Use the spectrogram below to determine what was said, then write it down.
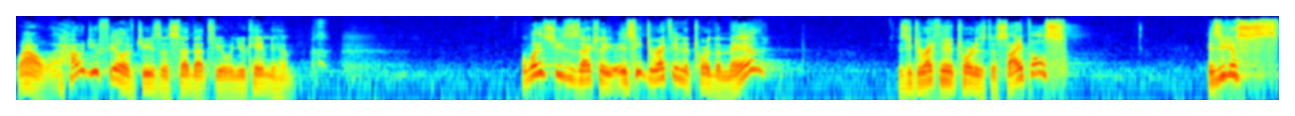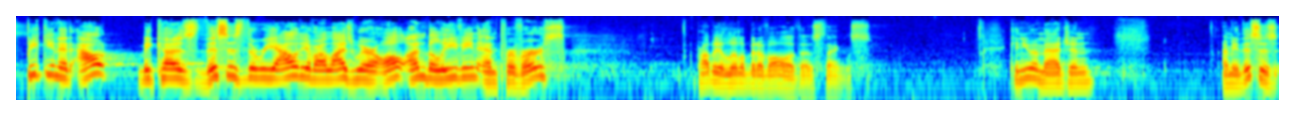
Wow, how would you feel if Jesus said that to you when you came to him? what is Jesus actually, is he directing it toward the man? Is he directing it toward his disciples? Is he just speaking it out because this is the reality of our lives? We are all unbelieving and perverse. Probably a little bit of all of those things. Can you imagine? I mean, this is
